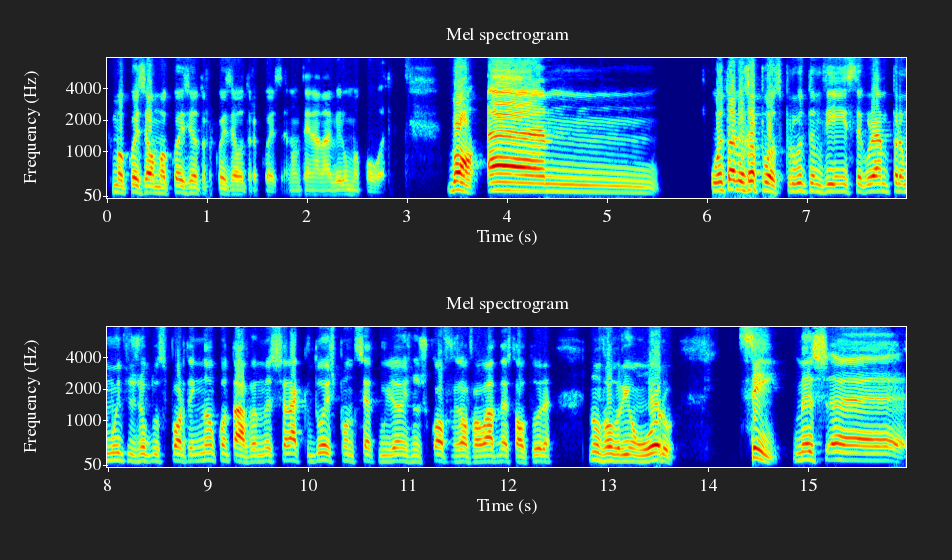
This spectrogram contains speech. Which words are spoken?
que uma coisa é uma coisa e outra coisa é outra coisa, não tem nada a ver uma com a outra. Bom, um, o António Raposo pergunta-me via Instagram, para muitos o jogo do Sporting não contava, mas será que 2,7 milhões nos cofres ao Valado nesta altura não valeriam ouro? Sim, mas uh,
